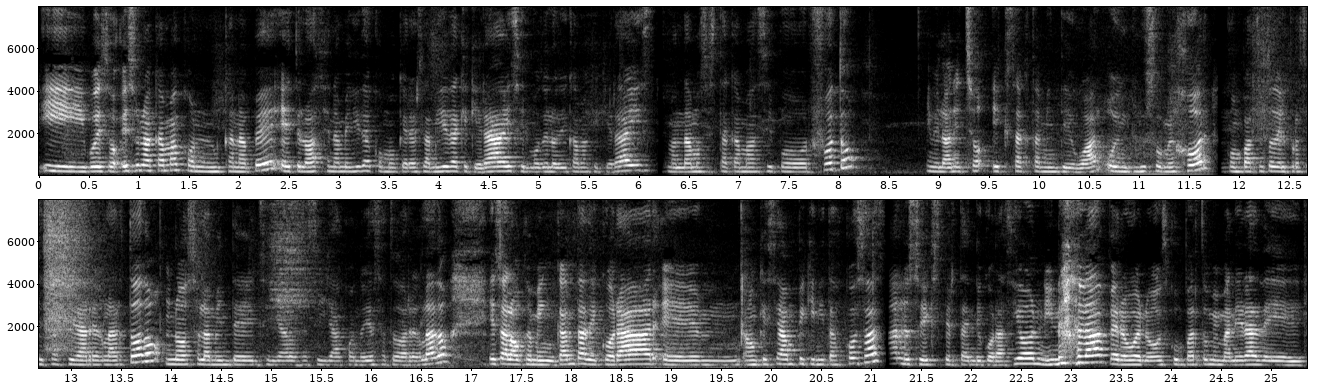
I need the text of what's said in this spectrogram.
Y pues eso, es una cama con canapé, eh, te lo hacen a medida como queráis, la medida que queráis, el modelo de cama que queráis. Mandamos esta cama así por foto y me lo han hecho exactamente igual o incluso mejor. Comparto todo el proceso así de arreglar todo, no solamente enseñaros así ya cuando ya está todo arreglado. Es algo que me encanta decorar, em, aunque sean pequeñitas cosas. No soy experta en decoración ni nada, pero bueno, os comparto mi manera de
